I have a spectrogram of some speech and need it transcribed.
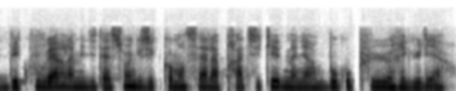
découvert la méditation et que j'ai commencé à la pratiquer de manière beaucoup plus régulière.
